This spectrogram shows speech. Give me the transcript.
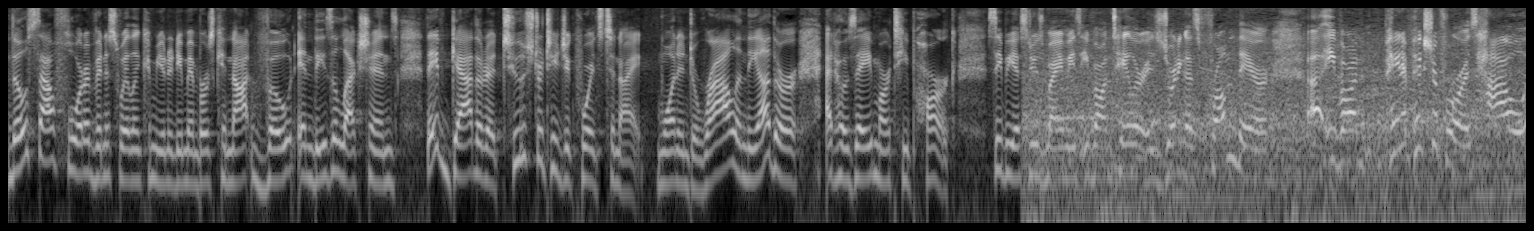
Those South Florida Venezuelan community members cannot vote in these elections. They've gathered at two strategic points tonight, one in Doral and the other at Jose Marti Park. CBS News Miami's Yvonne Taylor is joining us from there. Uh, Yvonne, paint a picture for us. How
